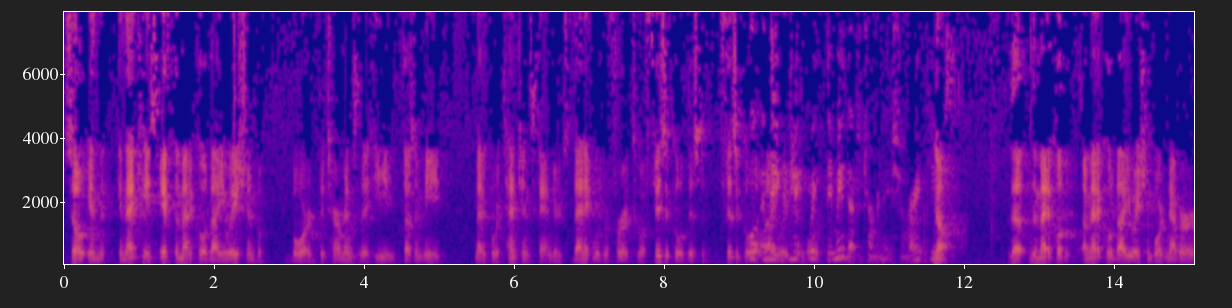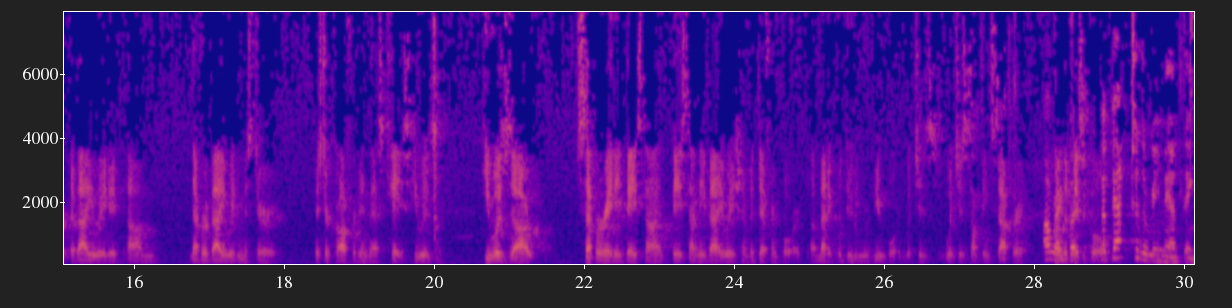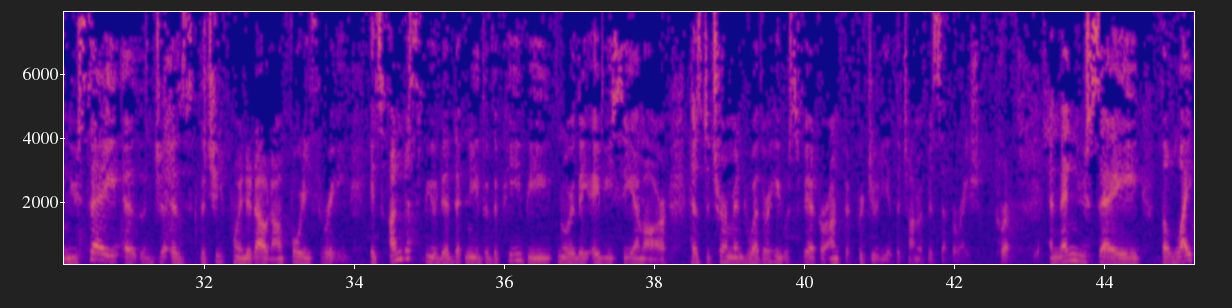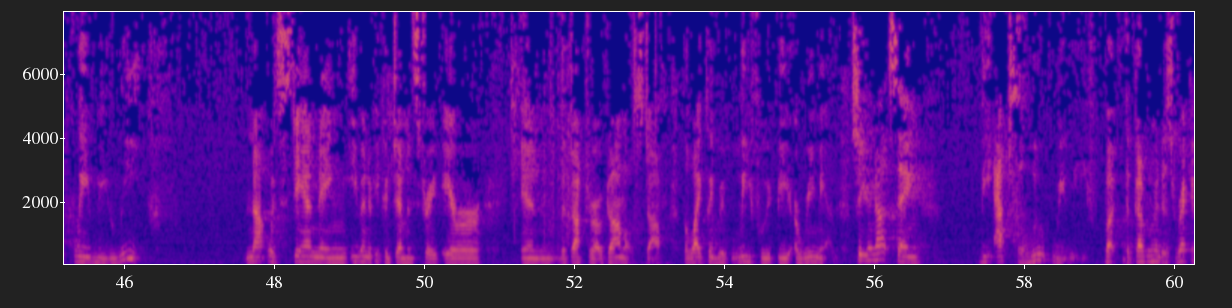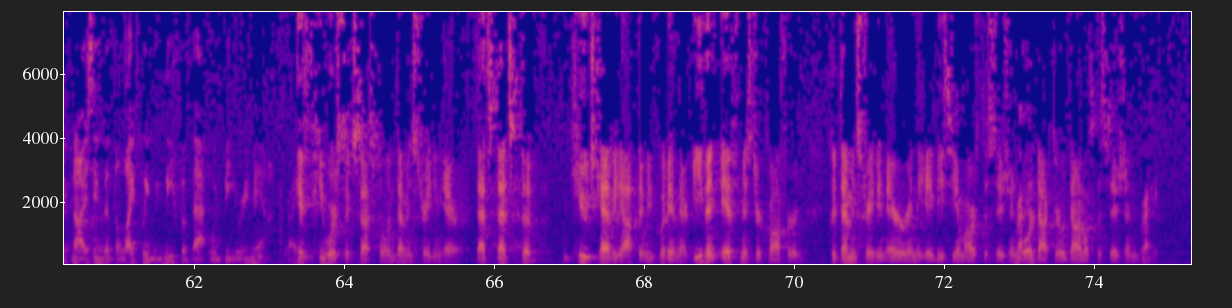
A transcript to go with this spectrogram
So in that case, if the medical evaluation board determines that he doesn't meet medical retention standards, then it would refer it to a physical evaluation board. Wait, they made that determination, right? No. A medical evaluation board never evaluated um, Mr. Crawford in this case. He was uh, separated based on the evaluation of a different board, a medical duty review board, which is something separate from the physical... But back to the remand thing. You say, uh, as the Chief pointed out on 43, it's undisputed that neither the PB nor the ABCMR has determined whether he was fit or unfit for duty at the time of his separation. Correct. And then you say the likely relief, notwithstanding, even if he could demonstrate error in the Dr. O'Donnell stuff, the likely relief would be a remand. So you're not saying the absolute relief, but the government is recognizing that the likely relief of that would be a remand, right? If he were successful in demonstrating error. That's the huge caveat that we put in there. Even if Mr. Crawford could demonstrate an error in the ABCMR's decision or Dr. O'Donnell's decision,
